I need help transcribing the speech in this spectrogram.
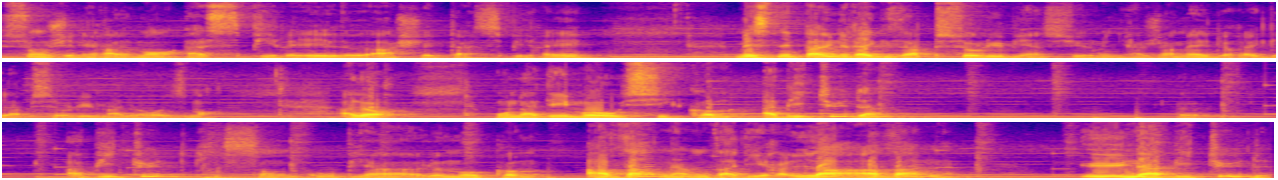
sont généralement aspirés, le H est aspiré. Mais ce n'est pas une règle absolue, bien sûr, il n'y a jamais de règle absolue, malheureusement. Alors, on a des mots aussi comme habitude, hein. euh, habitude, qui sont, ou bien le mot comme havane, hein, on va dire la havane, une habitude,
